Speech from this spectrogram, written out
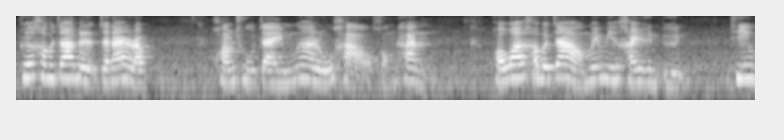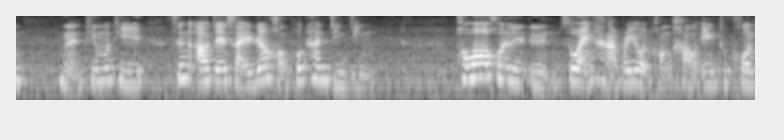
เพื่อข้าพเจ้าจะได้รับความชูใจเมื่อรู้ข่าวของท่าน เพราะว่าข้าพเจ้าไม่มีใครอื่น ๆ ที่ เหมือนทิโมธี ซึ่งเอาใจใส่เรื่องของพวกท่านจริง ๆ เพราะว่าคนอื่นๆ แสวงหาประโยชน์ของเขาเองทุกคน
